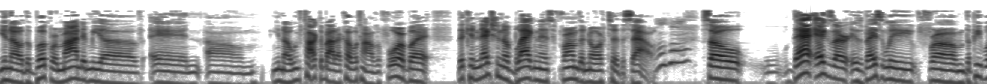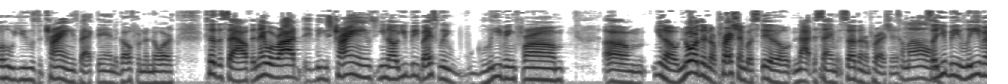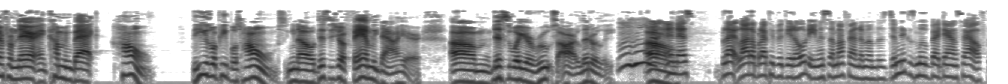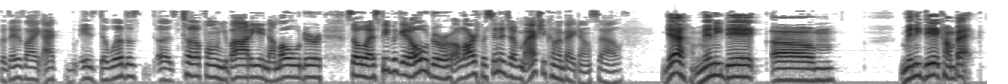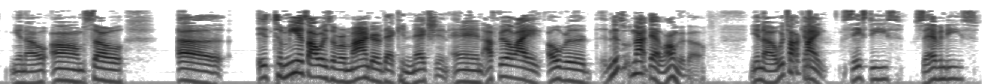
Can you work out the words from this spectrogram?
you know the book reminded me of and um you know we've talked about it a couple times before but the connection of blackness from the north to the south. Mm-hmm. so that excerpt is basically from the people who used the trains back then to go from the north to the south and they would ride these trains you know you'd be basically leaving from um you know northern oppression but still not the same as southern oppression. Come on. So you'd be leaving from there and coming back home these were people's homes. You know this is your family down here. Um this is where your roots are literally. Mm-hmm. um, and that's black a lot of black people get older. Even some of my family members them niggas moved back down south because they was like I, is the weather's uh, tough on your body and i'm older. So as people get older a large percentage of them are actually coming back down south. Yeah many did um many did come back you know? Um so uh it to me it's always a reminder of that connection. And i feel like over and this was not that long ago. You know we're talking like 60s 70s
